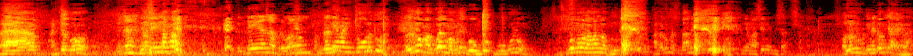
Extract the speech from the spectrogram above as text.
Ah, hancur lo. Benar. Yang seimbang lah. Gedean lah beruang om. Berani main curut lo. Lo sama gue 5 menit gue gulung. Gue mau lawan lo, enggak. Karena lo masih berani. Ini masih ini bisa. Kalau lo begini dong ya elah.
